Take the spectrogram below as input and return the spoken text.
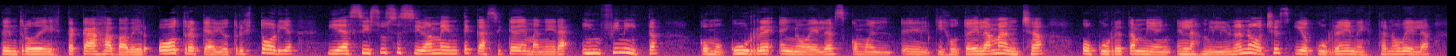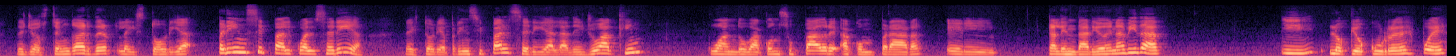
Dentro de esta caja va a haber otra que hay otra historia y así sucesivamente casi que de manera infinita como ocurre en novelas como el, Quijote de la Mancha, ocurre también en Las Mil y Una Noches y ocurre en esta novela de Justin Gardner la historia principal, ¿cuál sería? La historia principal sería la de Joaquín cuando va con su padre a comprar el calendario de Navidad y lo que ocurre después,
